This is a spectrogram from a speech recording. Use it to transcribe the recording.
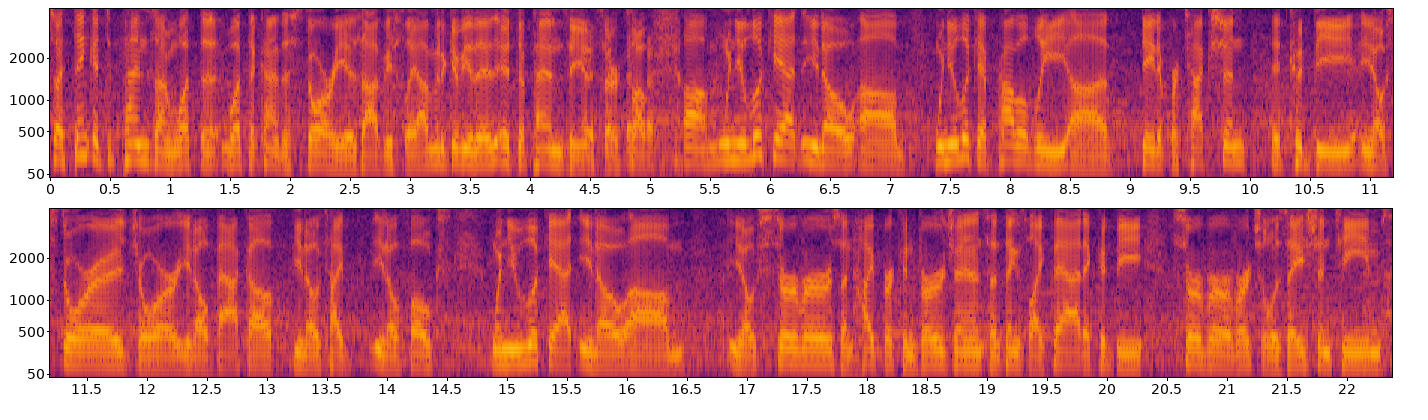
So I think it depends on what the what the kind of the story is. Obviously, I'm going to give you the it depends answer. so um, when you look at you know um, when you look at probably uh, data protection, it could be you know storage or you know backup you know type you know folks. When you look at you know um, you know, servers and hyperconvergence and things like that. It could be server or virtualization teams.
